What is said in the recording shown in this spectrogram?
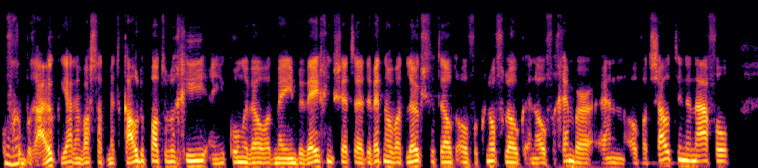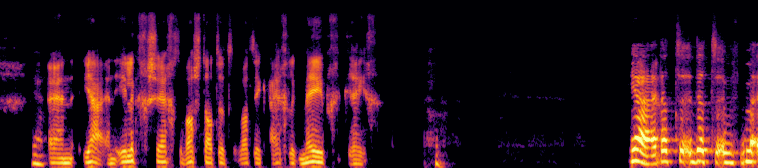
of Mhm. gebruik, ja, dan was dat met koude pathologie. En je kon er wel wat mee in beweging zetten. Er werd nog wat leuks verteld over knoflook en over gember en over wat zout in de navel. Ja. En ja, en eerlijk gezegd was dat het wat ik eigenlijk mee heb gekregen. Ja, dat, dat, eh,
